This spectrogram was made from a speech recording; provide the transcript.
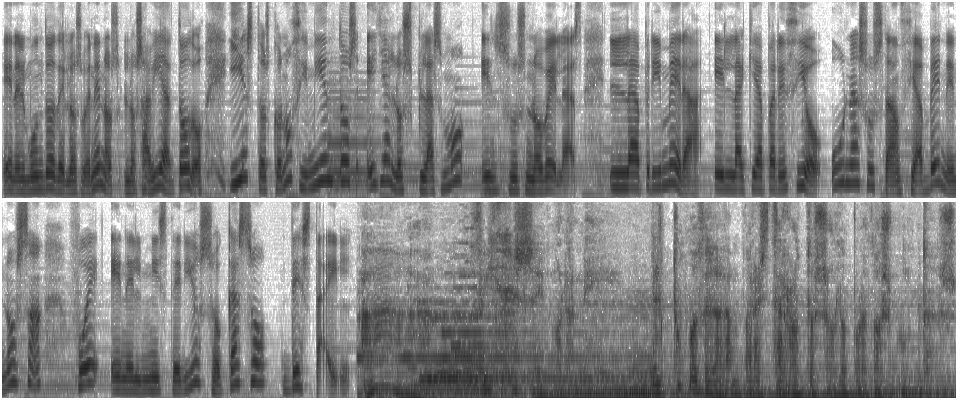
en el mundo de los venenos, lo sabía todo. Y estos conocimientos ella los plasmó en sus novelas. La primera en la que apareció una sustancia venenosa fue en el misterioso caso de Style. Ah, fíjese, Monami. El tubo de la lámpara está roto solo por dos puntos.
